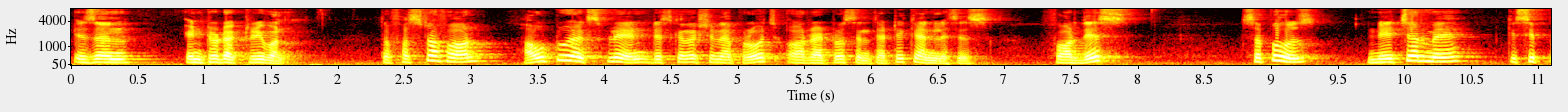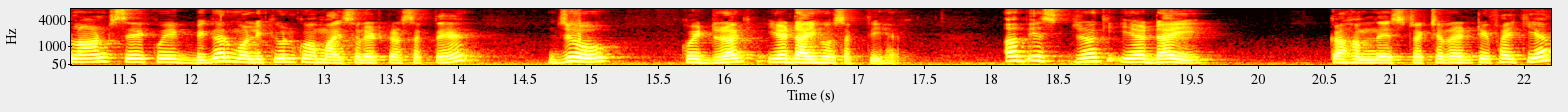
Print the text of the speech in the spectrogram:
is an introductory one. So first of all, how to explain disconnection approach or retrosynthetic analysis. For this, suppose nature में किसी प्लांट से कोई एक बिगर मॉलिक्यूल को हम आइसोलेट कर सकते हैं जो कोई ड्रग या डाई हो सकती है अब इस ड्रग या डाई का हमने स्ट्रक्चर आइडेंटिफाई किया।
